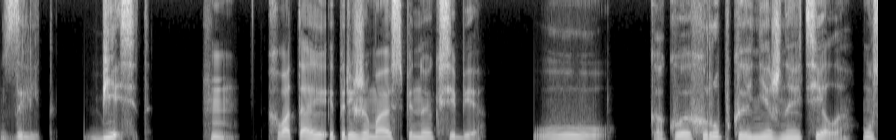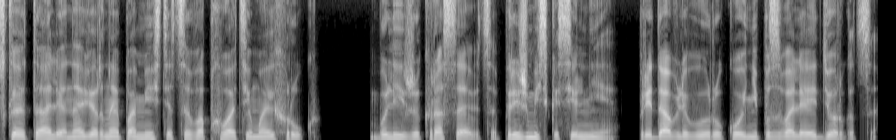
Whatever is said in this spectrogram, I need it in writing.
Злит. Бесит. Хм, хватаю и прижимаю спиной к себе. у, -у какое хрупкое нежное тело. Узкая талия, наверное, поместится в обхвате моих рук. Ближе, красавица, прижмись-ка сильнее. Придавливаю рукой, не позволяя дергаться.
